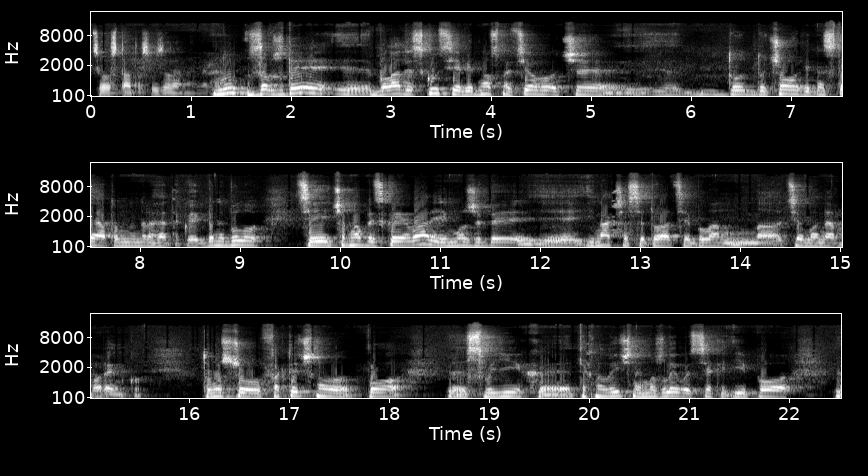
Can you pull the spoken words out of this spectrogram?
цього статусу зеленої енергетики. Ну, завжди е, була дискусія відносно цього, чи е, до, до чого віднести атомну енергетику. Якби не було цієї Чорнобильської аварії, може би інакша ситуація була на цьому енергоринку. Тому що фактично по своїх е, технологічних можливостях і по е,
